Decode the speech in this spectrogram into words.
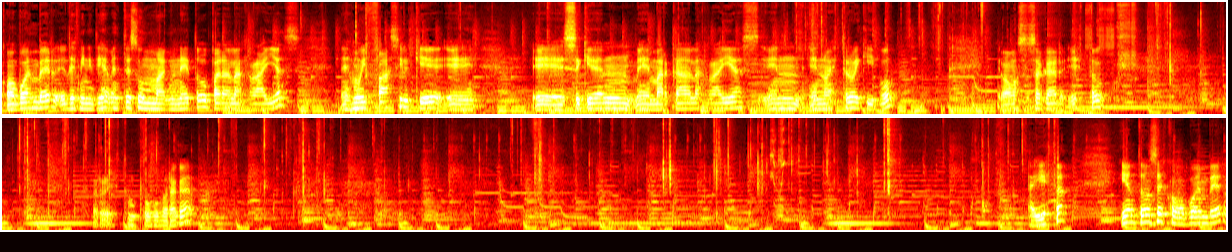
Como pueden ver, definitivamente es un magneto para las rayas. Es muy fácil que... Eh, eh, se queden eh, marcadas las rayas en, nuestro equipo. Vamos a sacar esto. Esto un poco por acá. Ahí está. Y entonces como pueden ver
